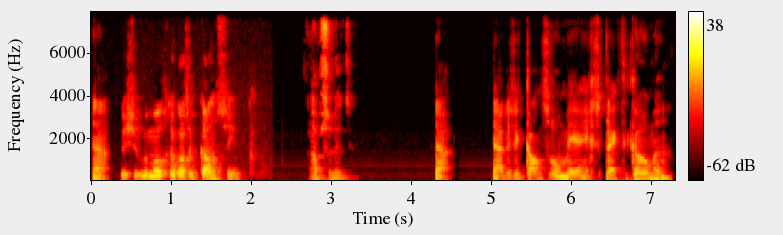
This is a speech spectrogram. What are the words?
Ja. Dus we mogen het ook als een kans zien. absoluut. Ja, dus een kans om meer in gesprek te komen.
